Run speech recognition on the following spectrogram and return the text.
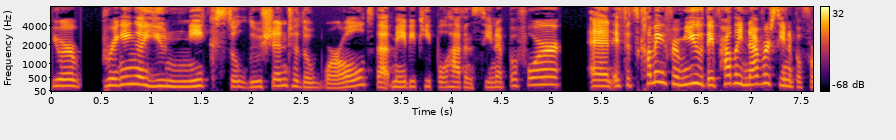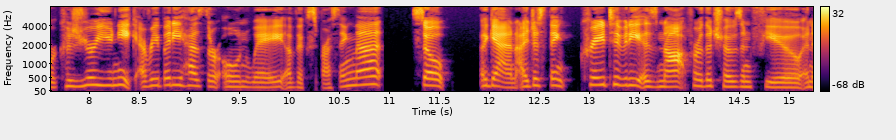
You're bringing a unique solution to the world that maybe people haven't seen it before. And if it's coming from you, they've probably never seen it before because you're unique. Everybody has their own way of expressing that. So again, I just think creativity is not for the chosen few and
